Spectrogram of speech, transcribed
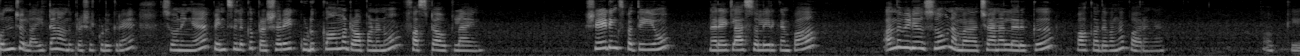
கொஞ்சம் லைட்டாக நான் வந்து ப்ரெஷர் கொடுக்குறேன். ஸோ நீங்கள் பென்சிலுக்கு ப்ரெஷரே கொடுக்காம ட்ரா பண்ணணும் ஃபஸ்ட் அவுட்லைன் ஷேடிங்ஸ் பற்றியும் நிறைய கிளாஸ் சொல்லியிருக்கேன்ப்பா. அந்த வீடியோஸும் நம்ம சேனலில் இருக்குது பார்க்காதவங்க பாருங்கள் ஓகே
